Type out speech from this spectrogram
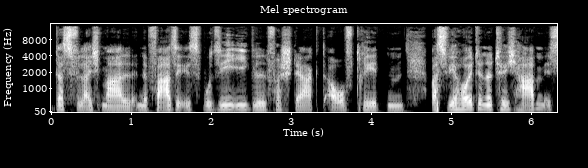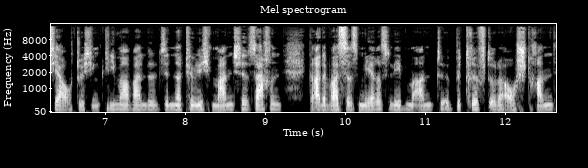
das vielleicht mal eine Phase ist, wo Seeigel verstärkt auftreten. Was wir heute natürlich haben, ist ja auch durch den Klimawandel sind natürlich manche Sachen, gerade was das Meeresleben an, betrifft oder auch Strand,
